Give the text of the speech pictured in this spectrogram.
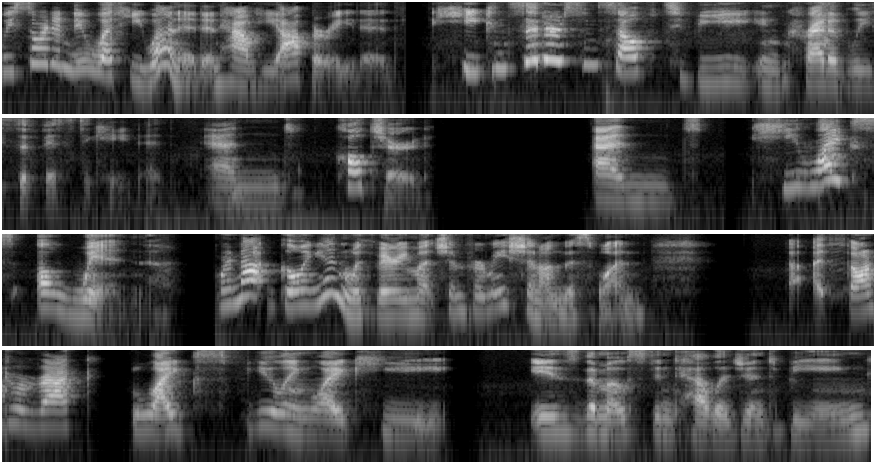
we sort of knew what he wanted and how he operated. He considers himself to be incredibly sophisticated and cultured. And he likes a win. We're not going in with very much information on this one. Thontorvac likes feeling like he is the most intelligent being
